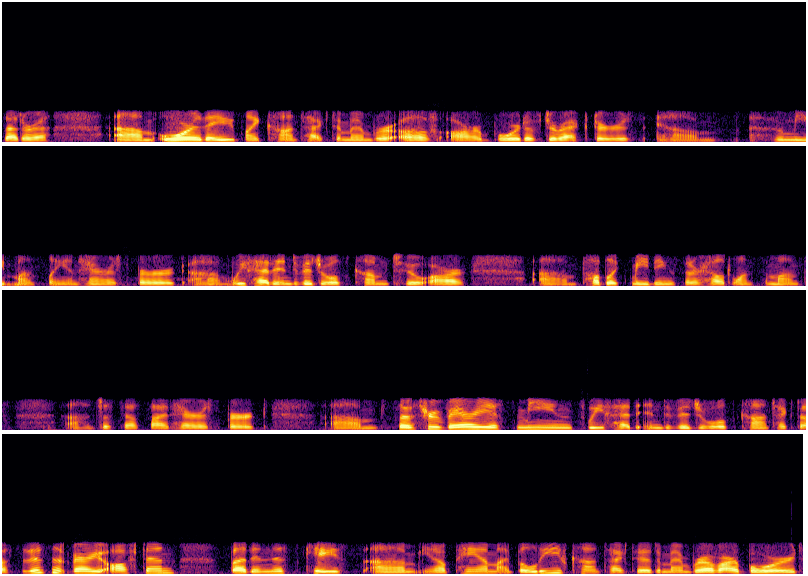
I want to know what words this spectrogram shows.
cetera, um, or they might contact a member of our board of directors um, who meet monthly in Harrisburg. Um, we've had individuals come to our um, public meetings that are held once a month uh, just outside Harrisburg. Um, so through various means, we've had individuals contact us. It isn't very often, but in this case, um, you know, Pam, I believe, contacted a member of our board,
